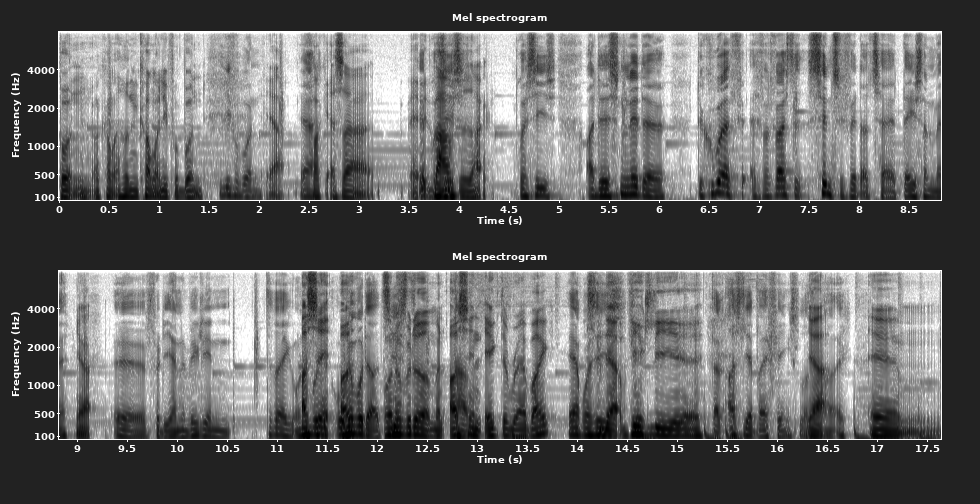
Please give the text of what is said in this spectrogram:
bunden, og kommer, den kommer lige fra bunden. lige for bunden. Ja, Ja. ja. fuck, altså, øh, varmeste præcis. sang. Præcis. Og det er sådan lidt... Øh, det kunne være, altså for det første, sindssygt fedt at tage Dayson med. Ja. Øh, fordi han er virkelig en, det ved jeg ikke, Også, undervurderet, undervurderet artist. undervurderet, men også Ja. en ægte rapper, ikke? Ja, præcis. Der er virkelig... Øh, Der er også lige har været i fængsel og Ja. sådan noget, ikke? Øhm,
